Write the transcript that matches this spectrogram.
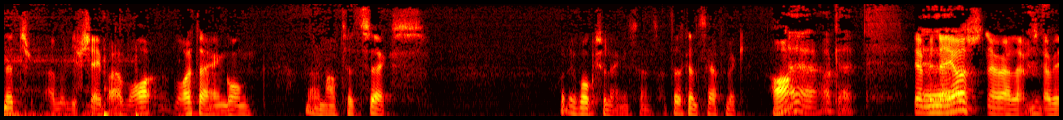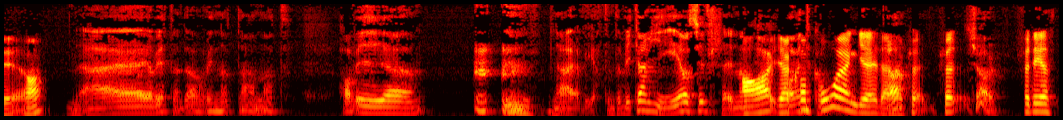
Nu tror jag väl i och för sig bara var, varit där en gång när de hade 36. Och det var också länge sedan så jag ska inte säga för mycket. Ja, Nej, okej. Ska vi eh, nöja oss nu eller ska vi, ja. Nej, jag vet inte. Har vi något annat? Har vi... eh, Nej, jag vet inte. Vi kan ge oss i och för sig. Ja, jag kom på en grej där. Ja. För, för, Kör. för det,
